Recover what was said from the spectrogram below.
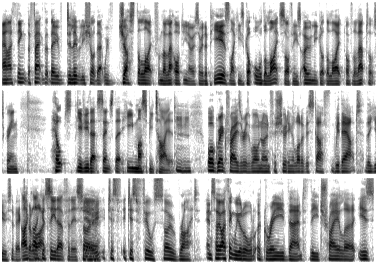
And I think the fact that they've deliberately shot that with just the light from the laptop, you know, so it appears like he's got all the lights off and he's only got the light of the laptop screen, helps give you that sense that he must be tired. Mm-hmm. Well, Greig Fraser is well known for shooting a lot of his stuff without the use of extra I- I could see that for this, So yeah. it just it just feels so right. And so I think we would all agree that the trailer is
